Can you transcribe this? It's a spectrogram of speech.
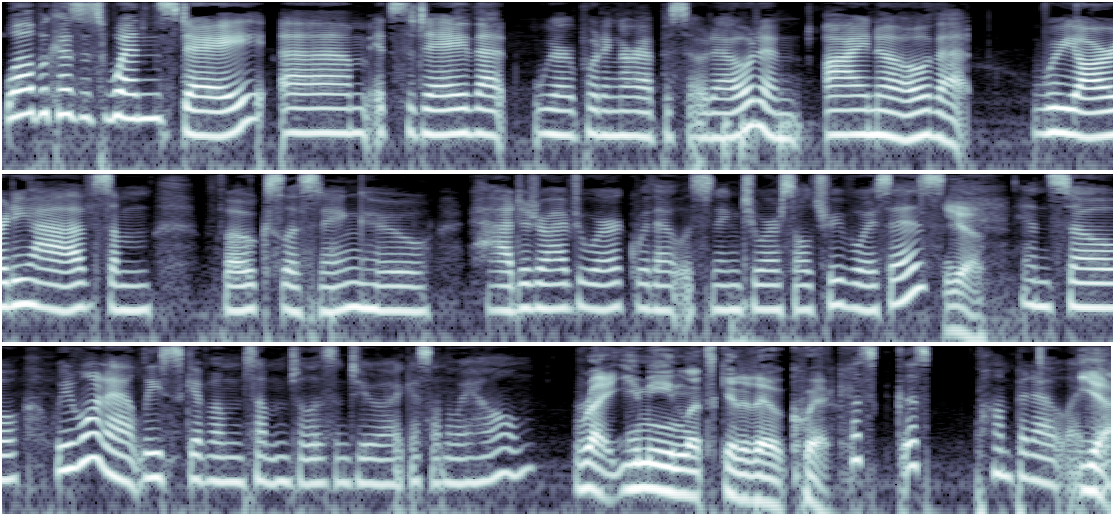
well, because it's Wednesday. Um, it's the day that we're putting our episode out, and I know that we already have some folks listening who had to drive to work without listening to our sultry voices. Yeah. And so we want to at least give them something to listen to, I guess, on the way home. Right. You mean let's get it out quick? Let's let's pump it out like Yeah.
